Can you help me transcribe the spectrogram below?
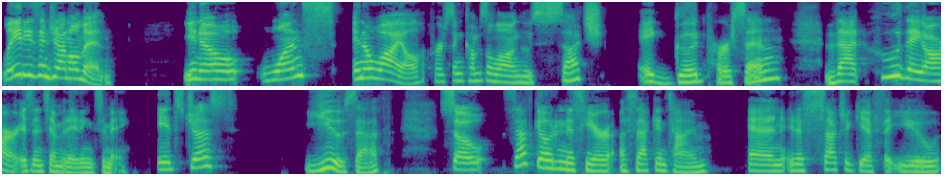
Ladies and gentlemen, you know, once in a while, a person comes along who's such a good person that who they are is intimidating to me. It's just you, Seth. So Seth Godin is here a second time, and it is such a gift that you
